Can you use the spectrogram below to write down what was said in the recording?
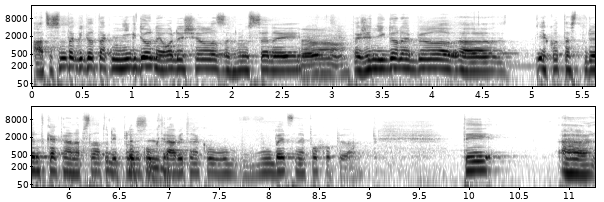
a co jsem tak viděl, tak nikdo neodešel zhnusený, no. takže nikdo nebyl uh, jako ta studentka, která napsala tu diplomku, Jasně. která by to jako vůbec nepochopila. Ty Uh,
